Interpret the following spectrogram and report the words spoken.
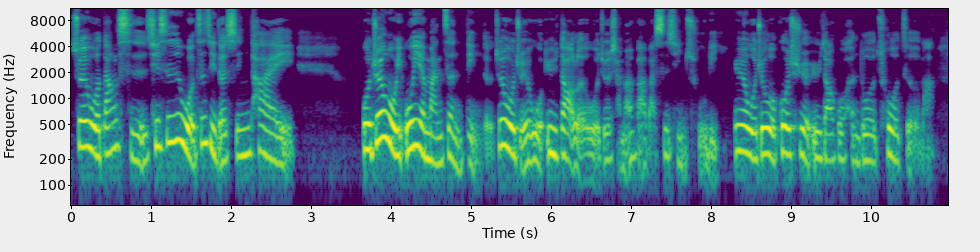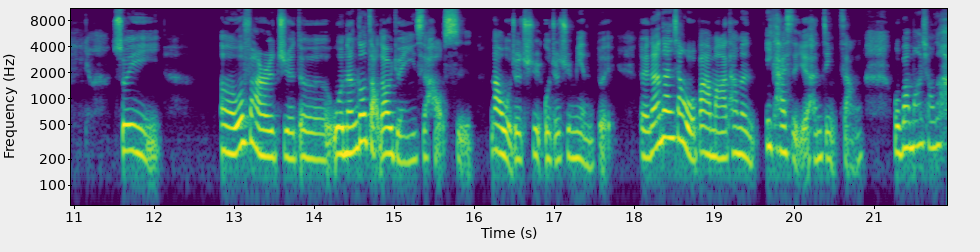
所以我当时其实我自己的心态。我觉得我我也蛮镇定的，就是我觉得我遇到了，我就想办法把事情处理。因为我觉得我过去也遇到过很多的挫折嘛，所以呃，我反而觉得我能够找到原因是好事，那我就去我就去面对。对，但但像我爸妈他们一开始也很紧张，我爸妈想说啊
